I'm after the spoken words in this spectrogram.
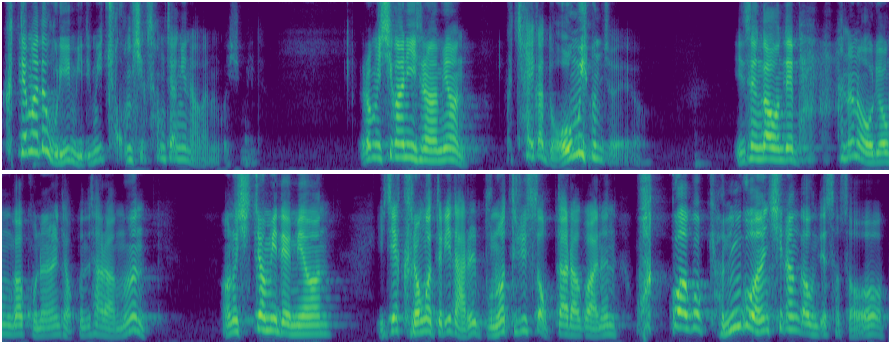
그때마다 우리의 믿음이 조금씩 성장해 나가는 것입니다. 여러분 시간이 지나면 그 차이가 너무 현저해요. 인생 가운데 많은 어려움과 고난을 겪은 사람은 어느 시점이 되면 이제 그런 것들이 나를 무너뜨릴 수 없다라고 하는 확고하고 견고한 신앙 가운데 서서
